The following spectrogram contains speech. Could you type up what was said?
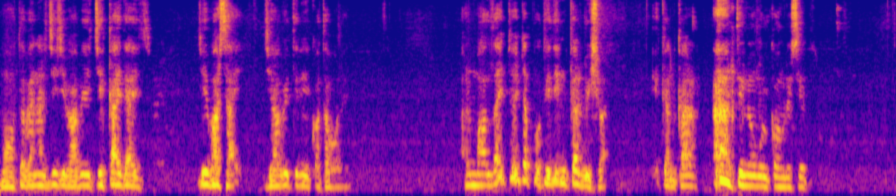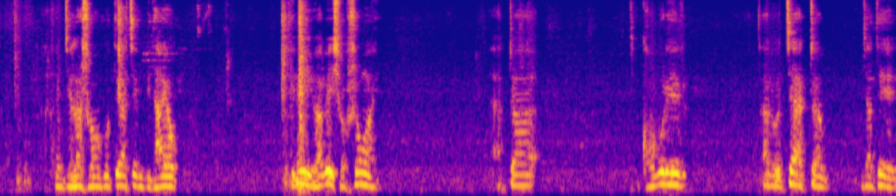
মমতা ব্যানার্জি যেভাবে যে কায়দায়, যে ভাষায় যেভাবে তিনি কথা বলেন। আর মালদায় তো এটা প্রতিদিনকার বিষয়। এখানকার তৃণমূল কংগ্রেসের জেলা সভাপতি আছেন, বিধায়ক। তিনি এইভাবেই সবসময় একটা খবরের তার হচ্ছে একটা যাতে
